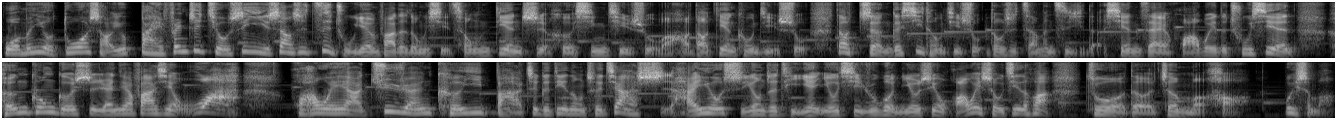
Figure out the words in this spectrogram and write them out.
我们有多少有百分之九十以上是自主研发的东西，从电池核心技术吧，好到电控技术，到整个系统技术都是咱们自己的。现在华为的出现，横空格式，人家发现哇，华为啊，居然可以把这个电动车驾驶还有使用者体验，尤其如果你又是用华为手机的话，做得这么好，为什么？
